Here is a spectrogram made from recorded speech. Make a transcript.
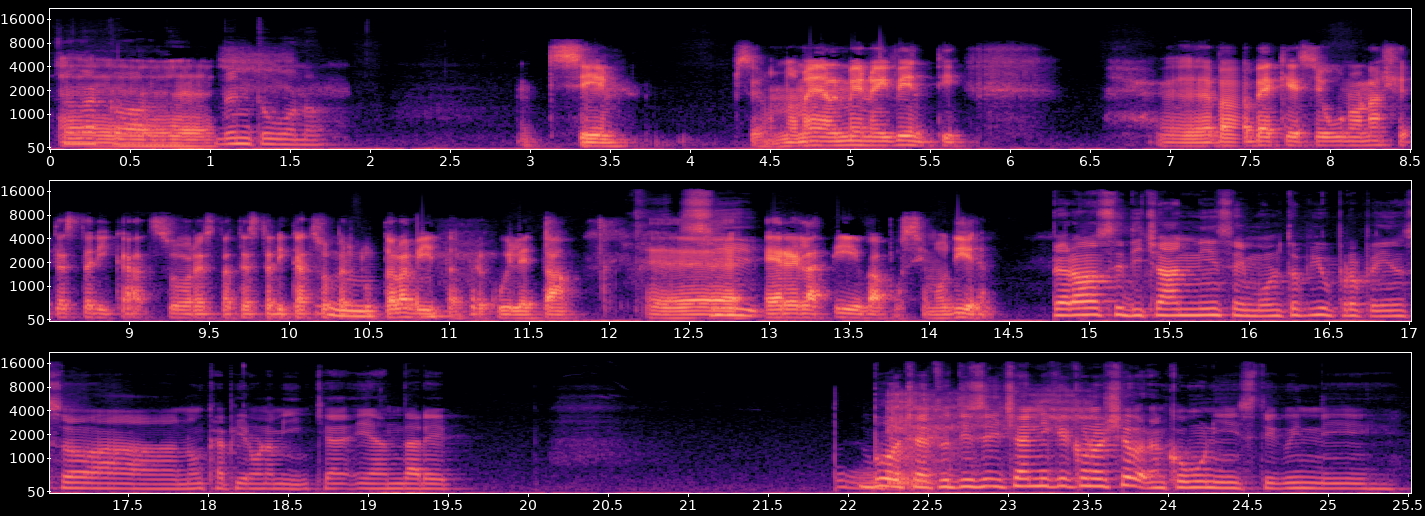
Sono d'accordo. Eh, 21. Sì, secondo me almeno ai 20. Eh, vabbè che se uno nasce testa di cazzo, resta testa di cazzo per Mm. tutta la vita, per cui l'età eh, Sì. è relativa, possiamo dire. Però a 16 anni sei molto più propenso a non capire una minchia e andare... Boh, cioè tutti i 16 anni che conoscevo erano comunisti, quindi...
